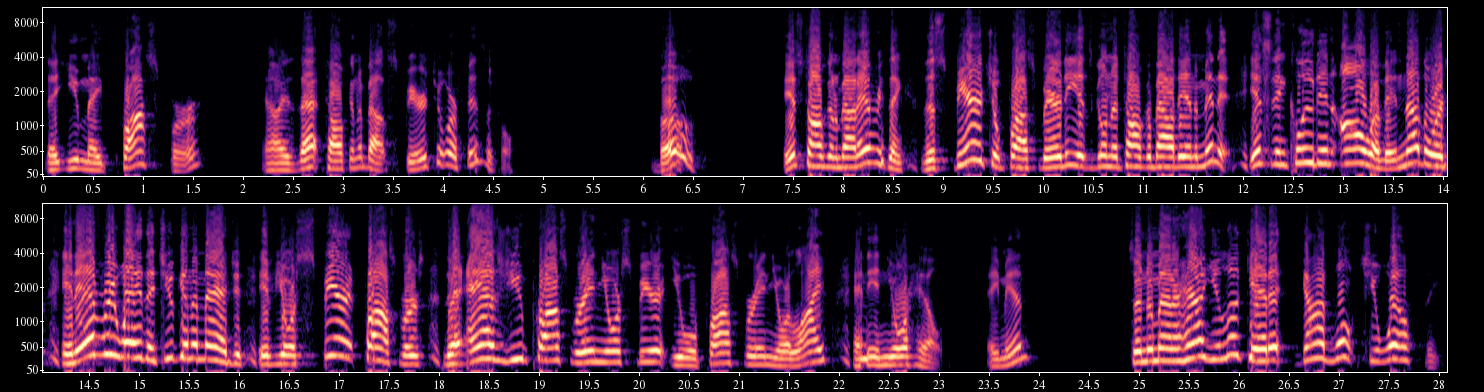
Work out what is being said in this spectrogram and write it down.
that you may prosper. Now, is that talking about spiritual or physical? Both. It's talking about everything. The spiritual prosperity it's going to talk about in a minute. It's including all of it. In other words, in every way that you can imagine, if your spirit prospers, that as you prosper in your spirit, you will prosper in your life and in your health. Amen? So no matter how you look at it, God wants you wealthy.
